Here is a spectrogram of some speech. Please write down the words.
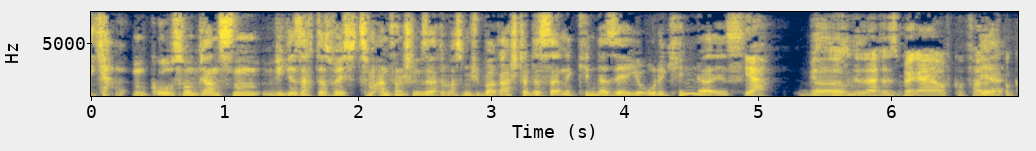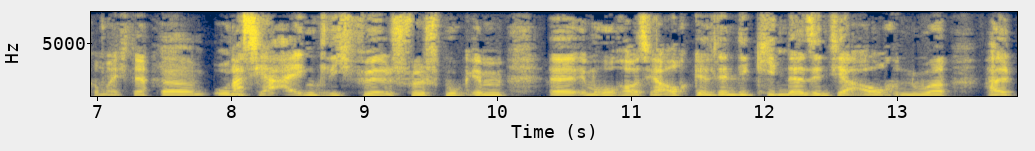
ja, im Großen und Ganzen, wie gesagt, das, was ich zum Anfang schon gesagt habe, was mich überrascht hat, dass es eine Kinderserie ohne Kinder ist. Ja, bis du es Ähm, gesagt hast, ist mir gar nicht aufgefallen. ja. Vollkommen recht, ja. Ähm, und Was ja eigentlich für, für Spuk im, äh, im Hochhaus ja auch gilt, denn die Kinder sind ja auch nur halt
